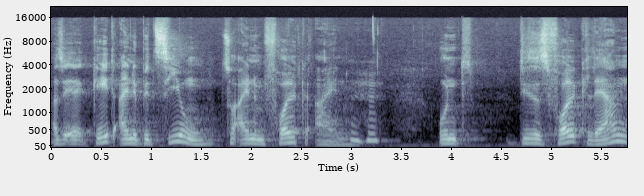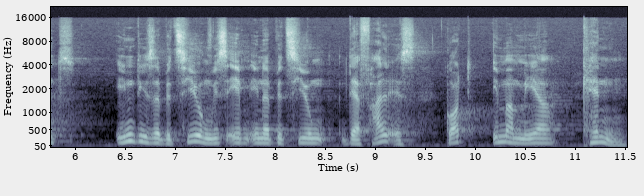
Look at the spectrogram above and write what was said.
Also er geht eine Beziehung zu einem Volk ein. Und dieses Volk lernt in dieser Beziehung, wie es eben in der Beziehung der Fall ist, Gott immer mehr kennen.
